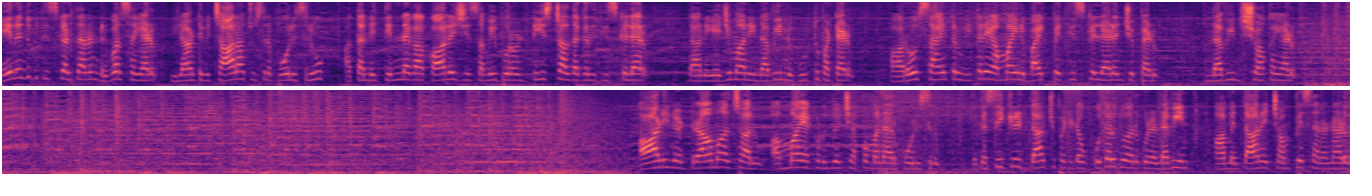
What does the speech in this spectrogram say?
నేనెందుకు తీసుకెళ్తానని రివర్స్ అయ్యాడు. ఇలాంటివి చాలా చూసిన పోలీసులు అతన్ని తిన్నగా కాలేజీ సమీపంలోని టీ స్టాల్ దగ్గరికి తీసుకెళ్ళారు. దాని యజమాని నవీన్ను గుర్తుపట్టాడు. ఆ రోజు సాయంత్రం ఇతనే అమ్మాయిని బైక్ పై తీసుకెళ్ళాడని చెప్పాడు. నవీన్ షాక్ అయ్యాడు. ఆడిన డ్రామాలు చాలు. అమ్మాయి ఎక్కడుందో చెప్పమన్నారు పోలీసులు. ఇక సీక్రెట్ దాచిపెట్టడం కుదరదు అనుకున్న నవీన్ ఆమెను తానే చంపేశానన్నాడు.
